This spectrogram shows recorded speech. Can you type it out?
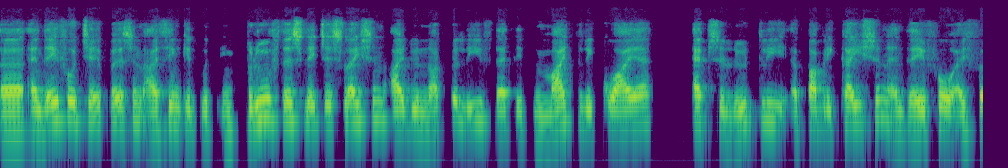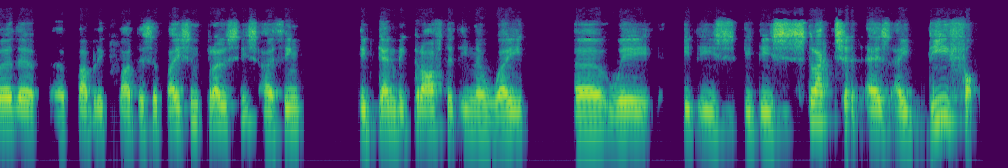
Uh, and therefore, Chairperson, I think it would improve this legislation. I do not believe that it might require absolutely a publication and therefore a further uh, public participation process. I think it can be crafted in a way uh, where it is it is structured as a default,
